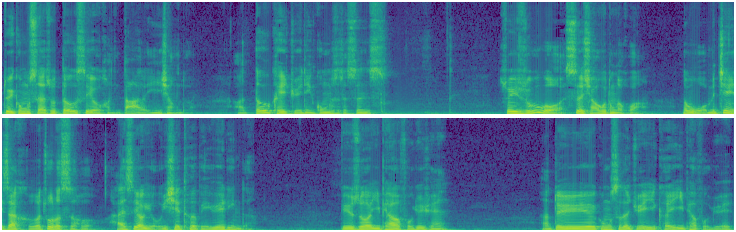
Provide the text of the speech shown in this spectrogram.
对公司来说都是有很大的影响的。啊，都可以决定公司的生死。所以，如果是小股东的话，那我们建议在合作的时候还是要有一些特别约定的，比如说一票否决权啊，对于公司的决议可以一票否决。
